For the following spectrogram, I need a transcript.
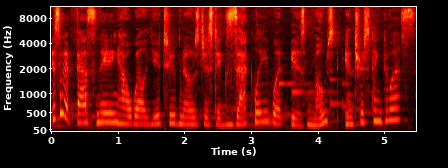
Isn't it fascinating how well YouTube knows just exactly what is most interesting to us?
